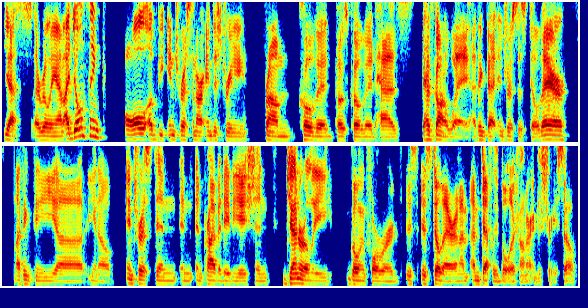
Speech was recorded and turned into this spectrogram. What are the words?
Yes, I really am. I don't think all of the interest in our industry from COVID, post COVID, has has gone away. I think that interest is still there. I think the uh, you know interest in, in, in private aviation generally going forward is is still there, and I'm I'm definitely bullish on our industry. So,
